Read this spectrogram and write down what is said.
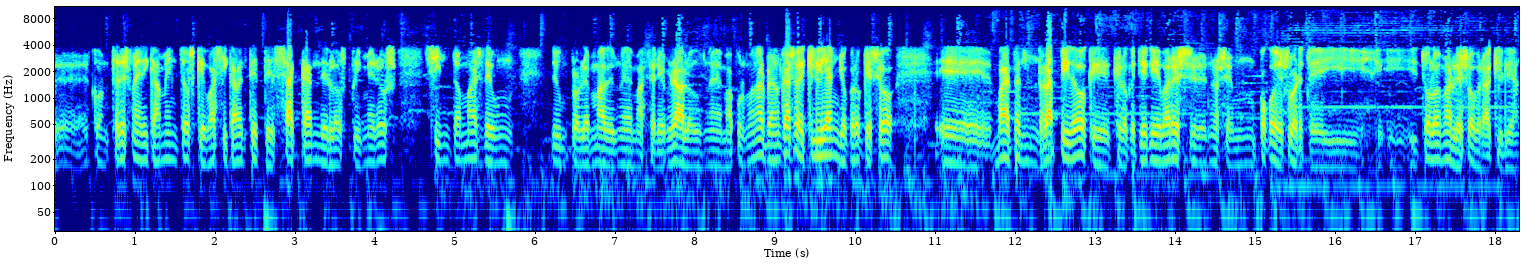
eh, con tres medicamentos que básicamente te sacan de los primeros síntomas de un de un problema de un edema cerebral o de un edema pulmonar, pero en el caso de Kilian yo creo que eso eh, va tan rápido que, lo que tiene que llevar es, eh, no sé, un poco de suerte y, todo lo demás le sobra a Kilian.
